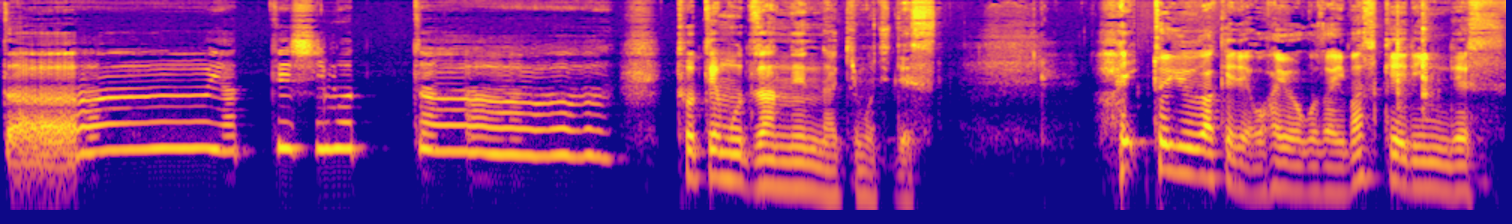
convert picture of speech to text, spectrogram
た。やってしまった。とても残念な気持ちです。はい。というわけでおはようございます。ケイリンです。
